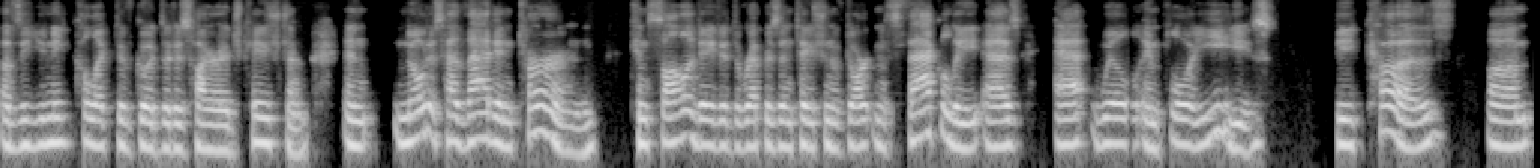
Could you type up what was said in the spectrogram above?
of the unique collective good that is higher education. And notice how that in turn consolidated the representation of Dartmouth's faculty as at will employees because um,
